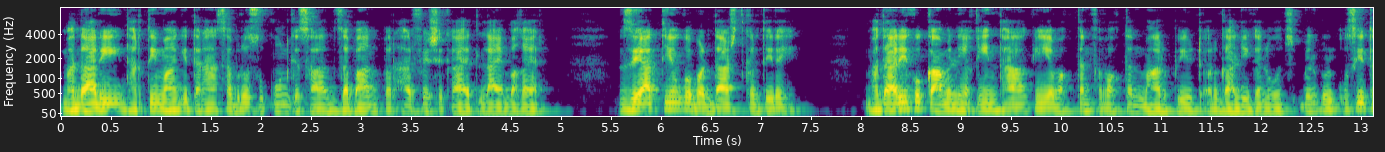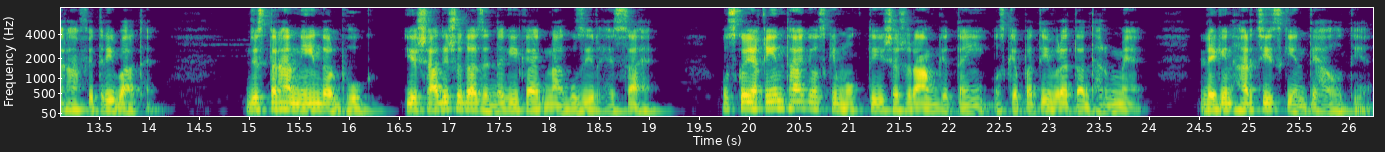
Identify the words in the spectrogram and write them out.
بھداری دھرتی ماں کی طرح صبر و سکون کے ساتھ زبان پر حرف شکایت لائے بغیر زیادتیوں کو برداشت کرتی رہی۔ بھداری کو کامل یقین تھا کہ یہ وقتاً فوقتاً مار پیٹ اور گالی گلوچ بالکل اسی طرح فطری بات ہے۔ جس طرح نیند اور بھوک، یہ شادی شدہ زندگی کا ایک ناگزیر حصہ ہے۔ اس کو یقین تھا کہ اس کی مکتی ششرام کے تئیں اس کے پتی ورتا دھرم میں ہے، لیکن ہر چیز کی انتہا ہوتی ہے۔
